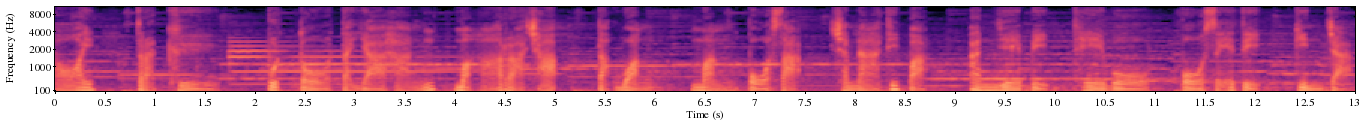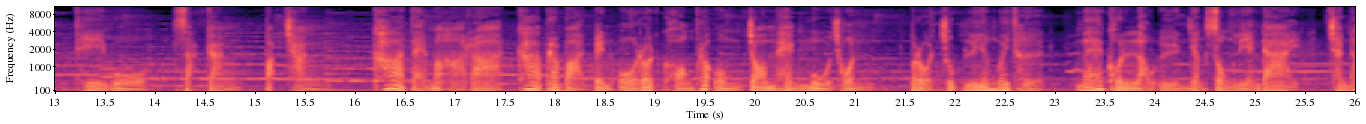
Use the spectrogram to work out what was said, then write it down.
น้อย ตรัสคือ ปุตโตตยาหัง มหาราชะ ตะวัง มังโปสะ ชนาทิปะ อัญเยปิ เทโว โปเสติ กินจะ เทโวสักกัง ปะชัง ข้าแต่มหาราช ข้าพระบาทเป็นโอรสของพระองค์จอมแห่งหมู่ชน โปรดชุบเลี้ยงไว้เถิด แม้คนเหล่าอื่นยังทรงเลี้ยงได้ ฉะไหน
